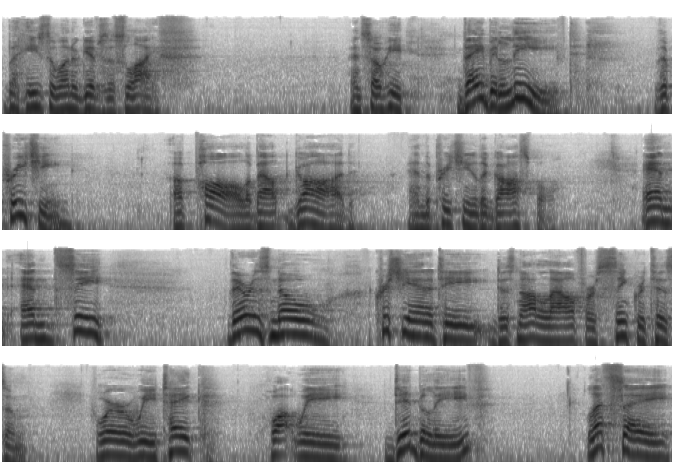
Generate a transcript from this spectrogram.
But he's the one who gives us life. And so he, they believed the preaching of Paul about God and the preaching of the gospel. And, and see, there is no, Christianity does not allow for syncretism, where we take what we did believe Let's say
